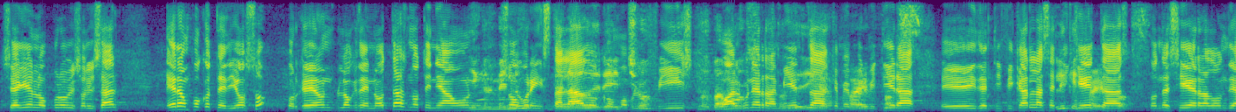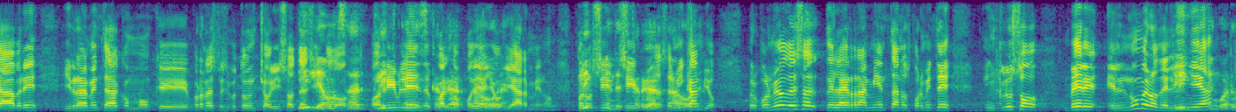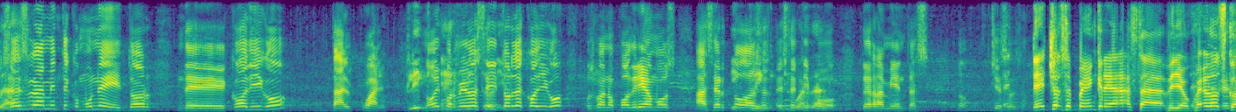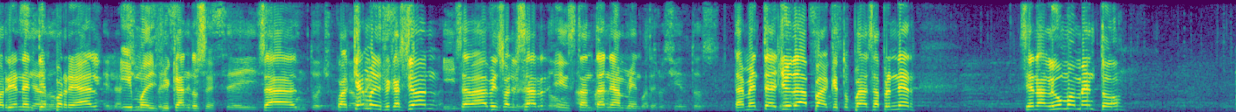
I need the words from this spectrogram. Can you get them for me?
Si alguien lo pudo visualizar, era un poco tedioso porque era un blog de notas, no tenía un software instalado lado como derecho, Bluefish o alguna herramienta que me Firefox. permitiera eh, identificar las etiquetas, dónde cierra, dónde abre y realmente era como que por una especie todo un chorizote así todo horrible en en el cual no podía yo ahora. guiarme, ¿no? Pero sí, sí pude hacer mi ahora. cambio. Pero por medio de esa de la herramienta nos permite incluso ver el número de línea. O sea, es realmente como un editor de código tal cual. Clic ¿no? Y por medio de este editor de código, pues bueno, podríamos hacer Y todo este, tipo de herramientas. ¿no? ¿Qué es eso? De hecho, se pueden crear hasta videojuegos corriendo en tiempo real y modificándose. O sea, 16.8 cualquier modificación se va a visualizar a instantáneamente. 400 También te ayuda para que tú puedas aprender. Si en algún momento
